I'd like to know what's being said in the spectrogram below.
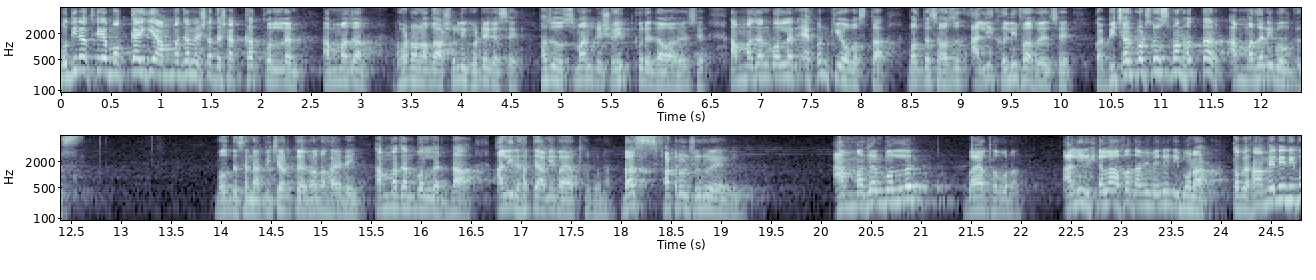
মদিনা থেকে মক্কায় গিয়ে আম্মাজানের সাথে সাক্ষাৎ করলেন। আম্মাজান ঘটনা তো আসলেই ঘটে গেছে। হজরত উসমানকে শহীদ করে দেওয়া হয়েছে। আম্মাজান বললেন, এখন কি অবস্থা? বলতেছে হজরত আলী খলিফা হয়েছে। বিচার করছে উসমান হত্যার? আম্মাজানই বলতেছে। বলতেছে, না, বিচার তো এখনও হয় নাই। আম্মাজান বললেন, না, আলীর হাতে আমি বায়াত হব না। বাস ফাটল শুরু হয়ে গেল। আম্মাজান বললেন, বায়াত হব না। আলীর খেলাফত আমি মেনে নিব না। তবে হ্যাঁ মেনে নিব।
